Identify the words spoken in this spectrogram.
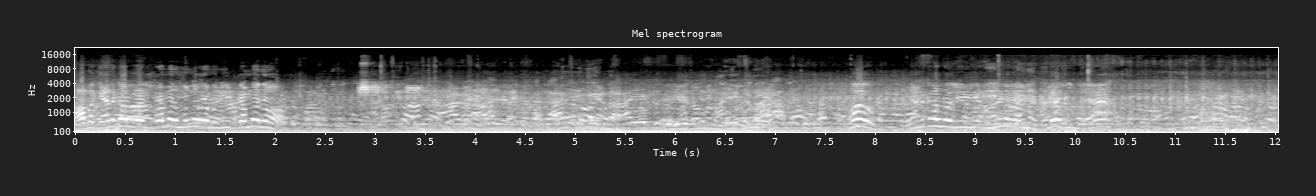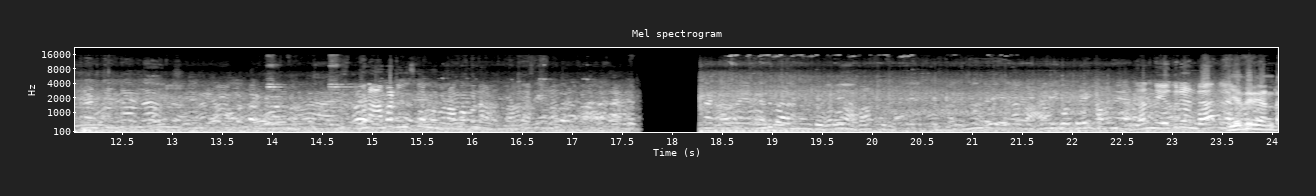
అక్కడ చూడండి రమ్మను ముందు రమ్మను ఇటు రమ్మను. వెనకాల ముందు రమ్మను. చేసింది మనం అమ్మ తీసుకోండి మనం అమ్మకుండా ఎదురండ? ఎదురంట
